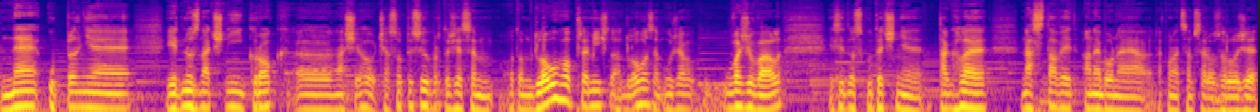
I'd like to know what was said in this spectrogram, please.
ne úplně jednoznačný krok eh, našeho časopisu, protože jsem o tom dlouho přemýšlel, dlouho jsem uvažoval, jestli to skutečně takhle nastavit, anebo ne. A nakonec jsem se rozhodl, že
